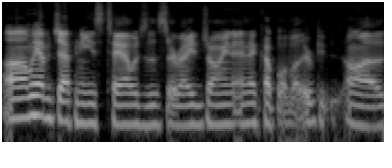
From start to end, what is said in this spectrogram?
Um, we have a Japanese Tale, which is a server I joined, and a couple of other uh,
